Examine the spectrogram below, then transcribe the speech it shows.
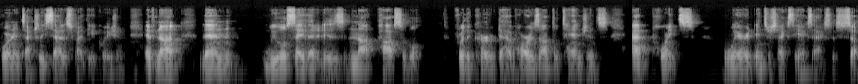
coordinates actually satisfy the equation. If not, then we will say that it is not possible for the curve to have horizontal tangents at points where it intersects the x-axis. So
